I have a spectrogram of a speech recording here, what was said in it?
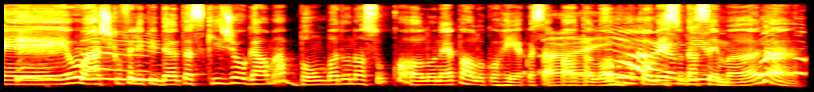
É, eu acho que o Felipe Dantas quis jogar uma bomba do nosso colo, né, Paulo Correia? Com essa pauta Ai. logo no Ai, começo da amigo. semana. Uma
